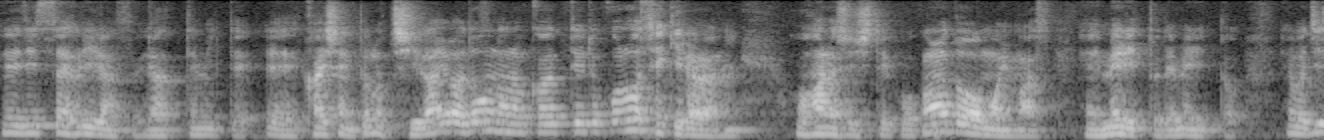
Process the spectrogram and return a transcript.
で実際フリーランスやってみて、え会社員との違いはどうなのかっていうところを赤裸々にお話ししていこうかなと思います。えメリット、デメリット。やっぱ実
